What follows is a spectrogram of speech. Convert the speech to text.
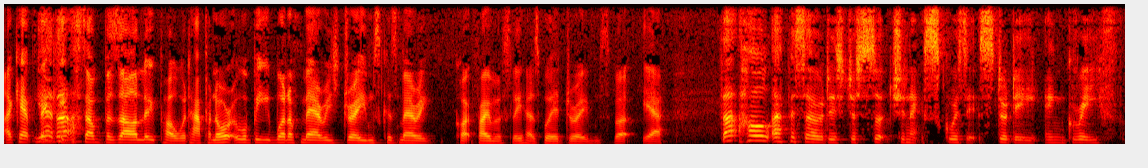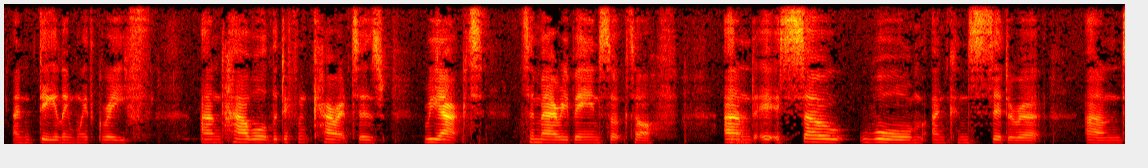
I kept Yeah, thinking that- some bizarre loophole would happen, or it would be one of Mary's dreams, because Mary quite famously has weird dreams. But yeah, That whole episode is just such an exquisite study in grief and dealing with grief and how all the different characters react to Mary being sucked off. And it is so warm and considerate and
